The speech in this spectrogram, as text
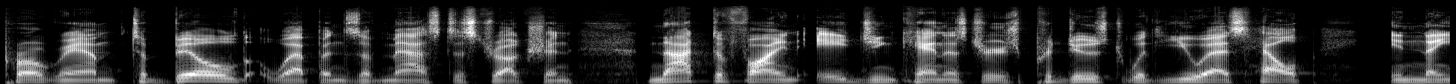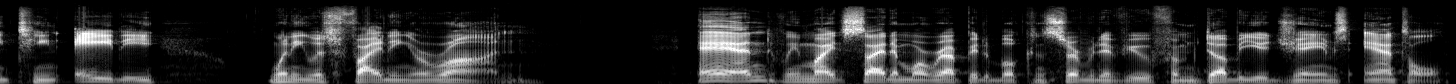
program to build weapons of mass destruction, not to find aging canisters produced with U.S. help in 1980 when he was fighting Iran. And we might cite a more reputable conservative view from W. James Antle,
